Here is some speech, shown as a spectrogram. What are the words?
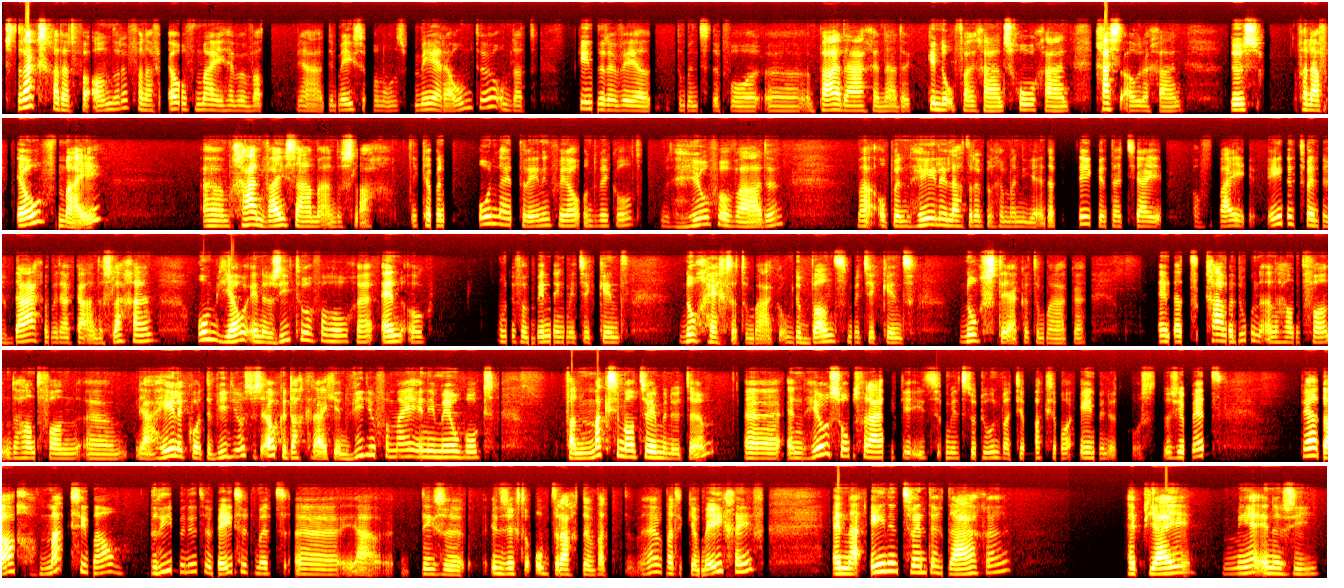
Straks gaat dat veranderen. Vanaf 11 mei hebben wat, ja, de meeste van ons meer ruimte. Omdat kinderen weer, tenminste voor uh, een paar dagen, naar de kinderopvang gaan, school gaan, gastouder gaan. Dus vanaf 11 mei um, gaan wij samen aan de slag. Ik heb een online training voor jou ontwikkeld met heel veel waarde, maar op een hele laagdrempelige manier. En dat betekent dat jij of wij 21 dagen met elkaar aan de slag gaan om jouw energie te verhogen en ook om de verbinding met je kind nog hechter te maken, om de band met je kind nog sterker te maken. En dat gaan we doen aan de hand van, de hand van ehm, ja, hele korte video's. Dus elke dag krijg je een video van mij in je mailbox van maximaal twee minuten. Uh, en heel soms vraag ik je iets om iets te doen wat je maximaal één minuut kost. Dus je bent per dag maximaal drie minuten bezig met uh, ja, deze inzichten, opdrachten, wat, hè, wat ik je meegeef. En na 21 dagen heb jij meer energie,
